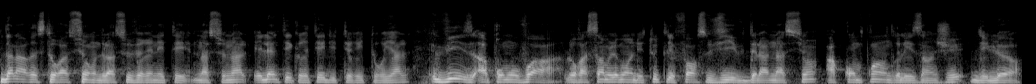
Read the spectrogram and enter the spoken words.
dans la restauration de la souveraineté nationale et l'intégrité du territorial vise à promouvoir le rassemblement de toutes les forces vives de la nation à comprendre les enjeux de l'heure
